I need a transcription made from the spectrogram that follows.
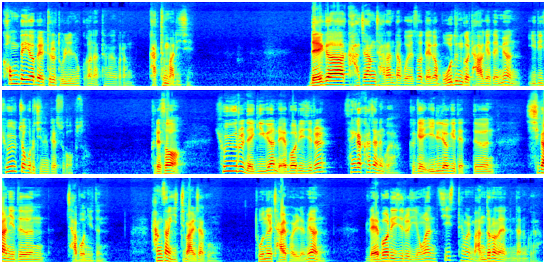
컨베이어 벨트를 돌리는 효과가 나타나는 거랑 같은 말이지. 내가 가장 잘한다고 해서 내가 모든 걸 다 하게 되면 일이 효율적으로 진행될 수가 없어. 그래서 효율을 내기 위한 레버리지를 생각하자는 거야. 그게 인력이 됐든 시간이든 자본이든 항상 잊지 말자고. 돈을 잘 벌려면 레버리지를 이용한 시스템을 만들어내야 된다는 거야.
